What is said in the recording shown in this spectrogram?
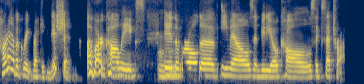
how to have a great recognition of our mm-hmm. colleagues mm-hmm. in the world of emails and video calls, etc.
